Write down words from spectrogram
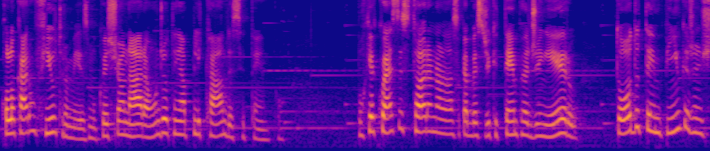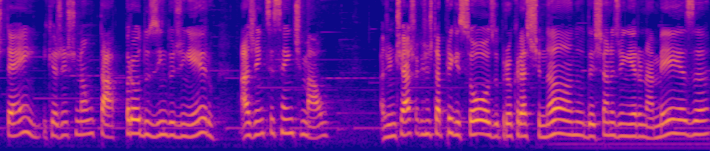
Colocar um filtro mesmo, questionar aonde eu tenho aplicado esse tempo. Porque com essa história na nossa cabeça de que tempo é dinheiro, todo tempinho que a gente tem e que a gente não está produzindo dinheiro, a gente se sente mal. A gente acha que a gente está preguiçoso, procrastinando, deixando dinheiro na mesa.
